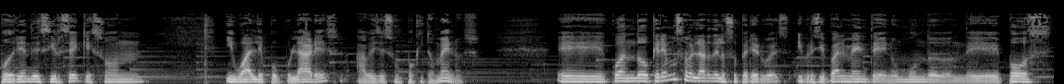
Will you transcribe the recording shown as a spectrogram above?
podrían decirse que son igual de populares, a veces un poquito menos. Eh, cuando queremos hablar de los superhéroes, y principalmente en un mundo donde post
